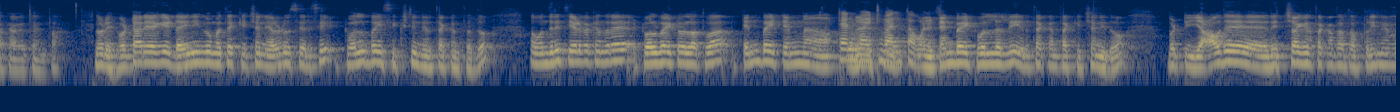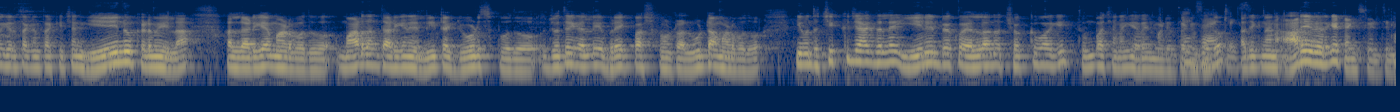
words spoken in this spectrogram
ಲಾಕ್ ಆಗುತ್ತೆ ಅಂತ. ನೋಡಿ ಒಟ್ಟಾರೆಯಾಗಿ ಡೈನಿಂಗು ಮತ್ತು ಕಿಚನ್ ಎರಡೂ ಸೇರಿಸಿ ಟ್ವೆಲ್ ಬೈ ಸಿಕ್ಸ್ಟೀನ್ ಇರ್ತಕ್ಕಂಥದ್ದು. ಒಂದು ರೀತಿ ಹೇಳ್ಬೇಕಂದ್ರೆ ಟ್ವೆಲ್ ಬೈ ಟ್ವೆಲ್ ಅಥವಾ ಟೆನ್ ಬೈ ಟೆನ್ 10 by 12 ತಗೊಳ್ಳಿ. ಟೆನ್ ಬೈ ಟ್ವೆಲ್ ಅಲ್ಲಿ ಇರತಕ್ಕಂಥ ಕಿಚನ್ ಇದು. ಬಟ್ ಯಾವುದೇ ರಿಚ್ ಆಗಿರ್ತಕ್ಕಂಥ ಅಥವಾ ಪ್ರೀಮಿಯಮ್ ಆಗಿರ್ತಕ್ಕಂಥ ಕಿಚನ್ಗೆ ಏನೂ ಕಡಿಮೆ ಇಲ್ಲ. ಅಲ್ಲಿ ಅಡುಗೆ ಮಾಡ್ಬೋದು ಮಾಡಿದಂಥ ಅಡುಗೆನ ನೀಟಾಗಿ ಜೋಡಿಸ್ಬೋದು ಜೊತೆಗೆ ಅಲ್ಲಿ ಬ್ರೇಕ್ಫಾಸ್ಟ್ ಕೌಂಟ್ರ್ ಅಲ್ಲಿ ಊಟ ಮಾಡ್ಬೋದು. ಈ ಒಂದು ಚಿಕ್ಕ ಜಾಗದಲ್ಲೇ ಏನೇನು ಬೇಕೋ ಎಲ್ಲನೂ ಚೊಕ್ಕವಾಗಿ ತುಂಬ ಚೆನ್ನಾಗಿ ಅರೇಂಜ್ ಮಾಡಿರ್ತಕ್ಕಂಥದ್ದು. ಅದಕ್ಕೆ ನಾನು ಆರ್ಯವೇರ್ಗೆ ಥ್ಯಾಂಕ್ಸ್ ಹೇಳ್ತೀನಿ.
